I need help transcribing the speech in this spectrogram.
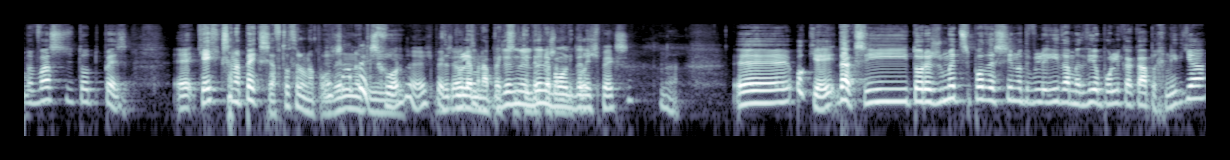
με βάση το ότι παίζει. Ε, και έχει ξαναπαίξει, αυτό θέλω να πω. Έχει δεν είναι ξαναπαίξει ότι- φορ, ναι, έχει παίξει. Δεν του λέμε Ε, να παίξει. Δεν, και δεν είπαμε ότι δεν αντικός. έχει παίξει. Ε, Οκ, εντάξει. Το ρεζουμέ της υπόθεσης είναι ότι βλέ- είδαμε δύο πολύ κακά παιχνίδια.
